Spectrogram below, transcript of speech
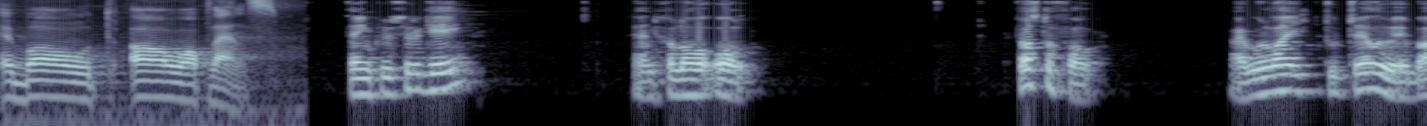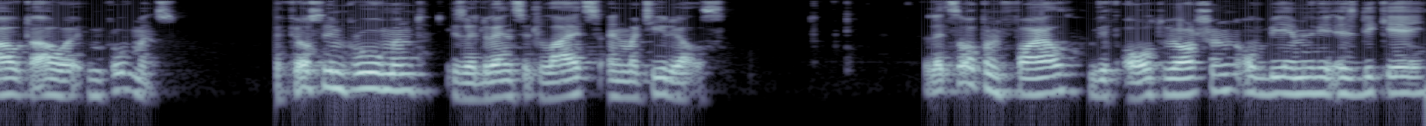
about our plans. Thank you, Sergey, and hello all. First of all, I would like to tell you about our improvements. The first improvement is advanced lights and materials. Let's open file with old version of BimNv SDK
